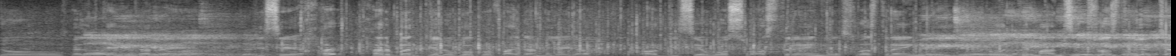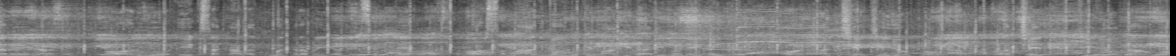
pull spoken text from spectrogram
जो हेल्थ कैंप कर रहे हैं जिससे हर हर वर्ग के लोगों को फ़ायदा मिलेगा और जिससे वो स्वस्थ रहेंगे स्वस्थ रहेंगे तो उनकी मानसिक स्वास्थ्य भी अच्छा रहेगा और वो एक सकारात्मक रवैया ले सकते हैं और समाज में उनकी भागीदारी बढ़ेगी और अच्छे चीज़ों को अच्छे चीज़ों का वो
